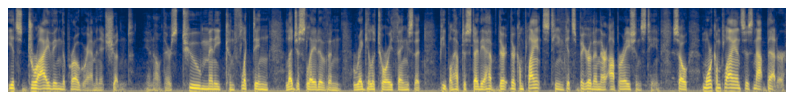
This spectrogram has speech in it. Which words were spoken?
it's driving the program and it shouldn't. You know, there's too many conflicting legislative and regulatory things that people have to stay. They have their, their compliance team gets bigger than their operations team. So more compliance is not better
